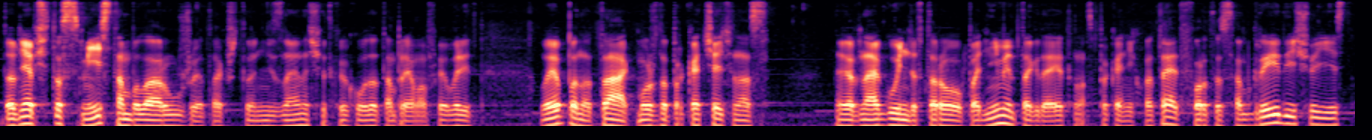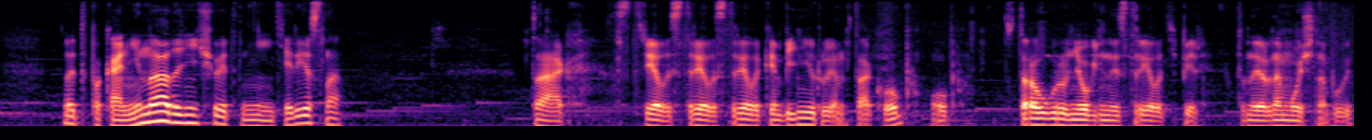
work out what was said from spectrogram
Да у меня вообще-то смесь там была оружие, так что не знаю насчет какого-то там прямо фаворит вепона. Так, можно прокачать у нас, наверное, огонь до второго поднимем, тогда это у нас пока не хватает. Fortress апгрейды еще есть. Но это пока не надо ничего, это не интересно. Так, стрелы, стрелы, стрелы комбинируем. Так, оп, оп. Второго уровня огненные стрелы теперь. Это, наверное, мощно будет.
